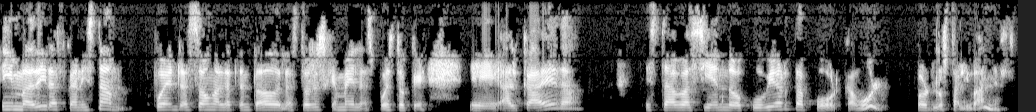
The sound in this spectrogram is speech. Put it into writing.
invadir Afganistán fue en razón al atentado de las Torres Gemelas, puesto que eh, Al Qaeda estaba siendo cubierta por Kabul, por los talibanes.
